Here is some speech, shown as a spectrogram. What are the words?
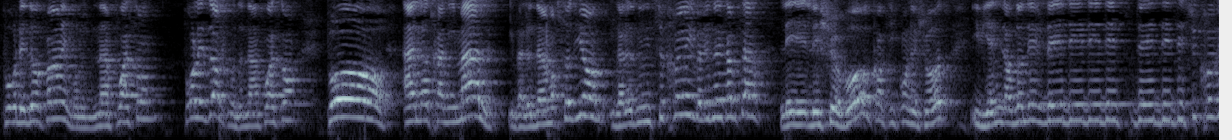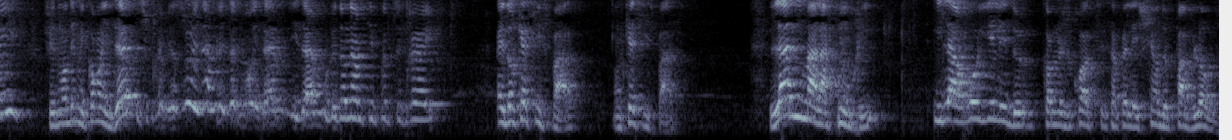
Pour les dauphins, ils vont lui donner un poisson. Pour les orques, ils vont donner un poisson. Pour un autre animal, il va lui donner un morceau de viande. Il va lui donner une sucrerie, il va lui donner comme ça. Les, chevaux, quand ils font les choses, ils viennent leur donner des, des, des, sucreries. J'ai demandé, mais comment ils aiment les sucreries? Bien sûr, ils aiment les animaux, ils aiment, ils aiment. Vous lui donnez un petit peu de sucrerie. Et donc, qu'est-ce qui se passe? Donc, qu'est-ce qui se passe? L'animal a compris. Il a relié les deux, comme je crois que ça s'appelle les chiens de Pavlov.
